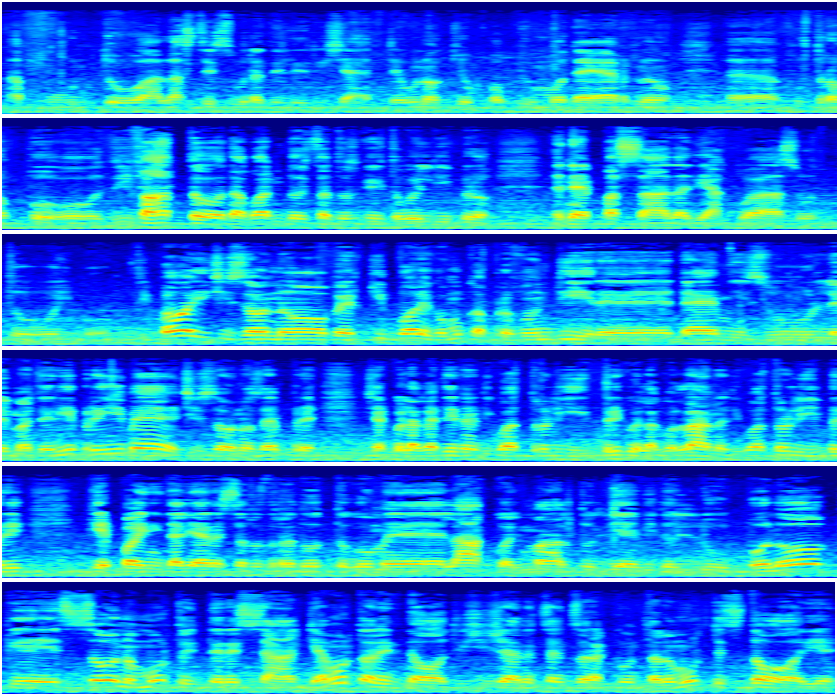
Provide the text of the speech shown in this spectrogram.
appunto alla stesura delle ricette, un occhio un po' più moderno, eh, purtroppo di fatto da quando è stato scritto quel libro ne è passata di acqua sotto i ponti. Poi ci sono, per chi vuole comunque approfondire temi sulle materie prime, ci sono sempre, c'è quella catena di quattro libri, quella collana di quattro libri, che poi in italiano è stato tradotto come l'acqua, il malto, il lievito il luppolo, che sono molto interessanti, molto aneddotici, cioè nel senso raccontano molte storie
